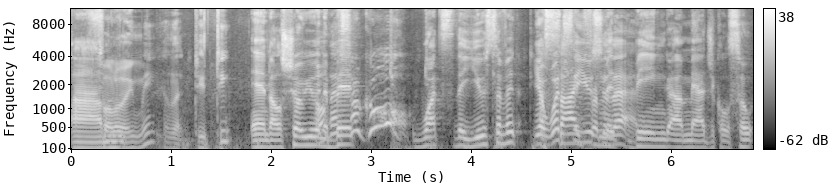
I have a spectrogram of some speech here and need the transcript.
Um, Following me. And then do, do. And I'll show you in Oh, a bit. so cool. What's the use of it? Yeah, what's the aside use from of it that? being uh, magical. So,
